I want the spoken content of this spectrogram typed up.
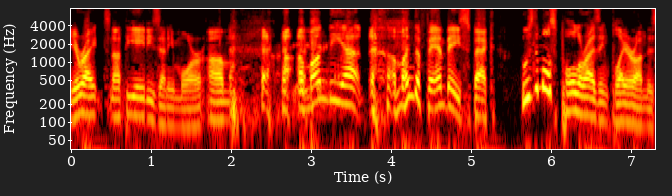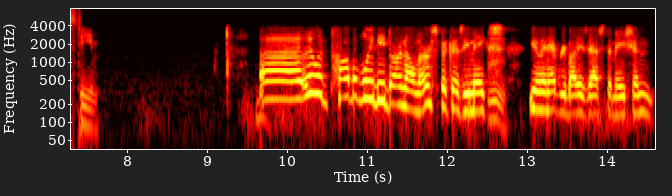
You're right. It's not the '80s anymore. Um, among the uh, among the fan base spec, who's the most polarizing player on this team? Uh, it would probably be Darnell Nurse because he makes, mm. you know, in everybody's estimation,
